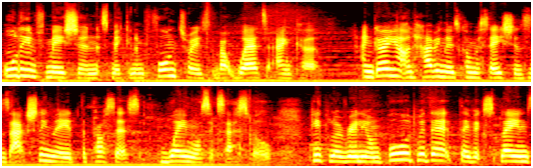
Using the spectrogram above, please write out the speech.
all the information to make an informed choice about where to anchor. And going out and having those conversations has actually made the process way more successful. People are really on board with it, they've explained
